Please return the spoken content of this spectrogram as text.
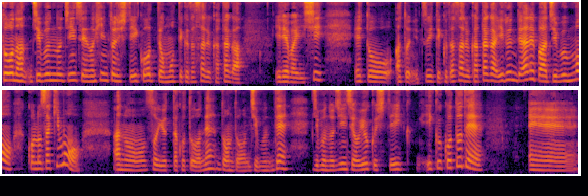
どうな自分の人生のヒントにしていこうって思ってくださる方がいればいいしえ、ー、と後についてくださる方がいるんであれば自分もこの先もあのそういったことをねどんどん自分で自分の人生を良くしていくことでえ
